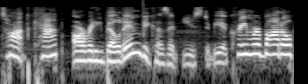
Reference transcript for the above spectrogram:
top cap already built in because it used to be a creamer bottle.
